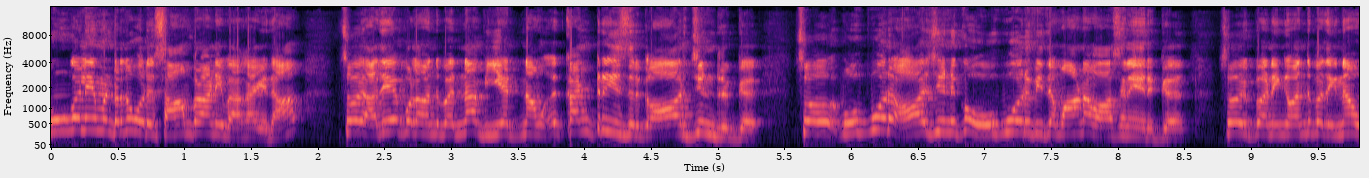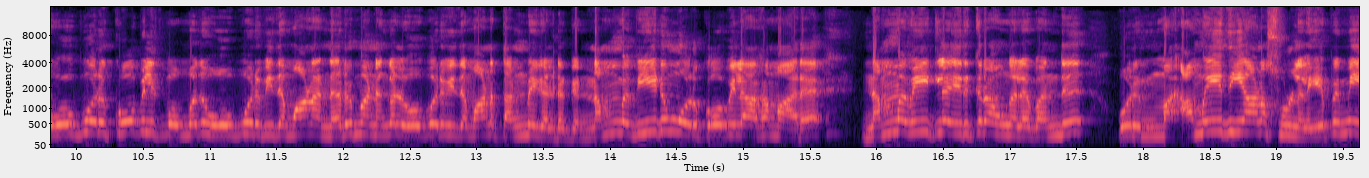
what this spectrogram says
குங்கலியம்ன்றது ஒரு சாம்பிராணி வகை தான் ஸோ அதே போல் வந்து பார்த்தீங்கன்னா வியட்நாம் கண்ட்ரிஸ் இருக்கு ஆர்ஜின் இருக்கு. ஸோ ஒவ்வொரு ஆர்ஜினுக்கும் ஒவ்வொரு விதமான வாசனை இருக்கு. ஸோ இப்போ நீங்கள் வந்து பார்த்தீங்கன்னா ஒவ்வொரு கோவிலுக்கு போகும்போது ஒவ்வொரு விதமான நறுமணங்கள் ஒவ்வொரு விதமான தன்மைகள் இருக்கு. நம்ம வீடும் ஒரு கோவிலாக மாற நம்ம வீட்டில் இருக்கிறவங்களுக்கு வந்து ஒரு ம- அமைதியான சூழ்நிலை. எப்பயுமே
